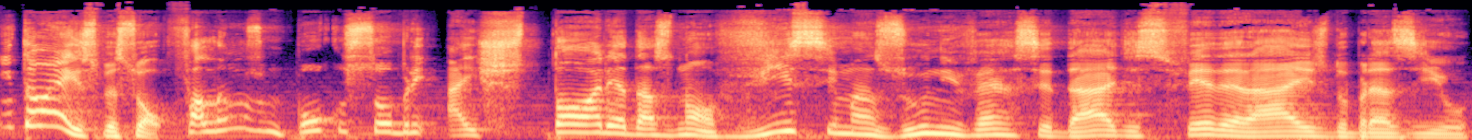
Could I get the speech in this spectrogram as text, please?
Então é isso, pessoal. Falamos um pouco sobre a história das novíssimas universidades federais do Brasil.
